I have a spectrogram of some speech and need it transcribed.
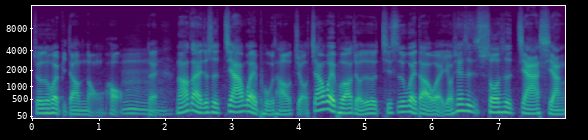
就是会比较浓厚。嗯对然后再来就是加味葡萄酒，加味葡萄酒就是其实味道味，有些是说是加香，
